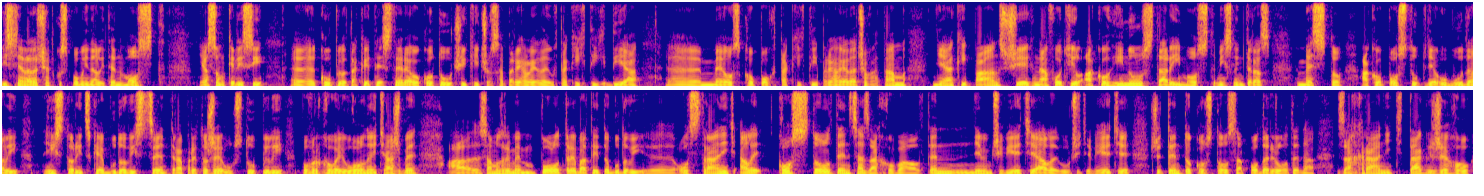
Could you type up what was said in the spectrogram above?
Vy ste na začiatku spomínali ten most. Ja som kedysi e, kúpil také tie stereo kotúčiky, čo sa prehliadajú v takých tých dia e, meoskopoch, takých tých prehliadačoch a tam nejaký pán z Čiech nafotil, ako hynul starý most. Myslím teraz mesto, ako postupne ubúdali historické budovy z centra, pretože ustúpili povrchovej uholnej ťažbe a samozrejme bolo treba tieto budovy e, odstrániť, ale kostol ten sa zachoval. Ten, neviem či viete, ale určite viete, že tento kostol sa podarilo teda zachrániť tak, že ho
